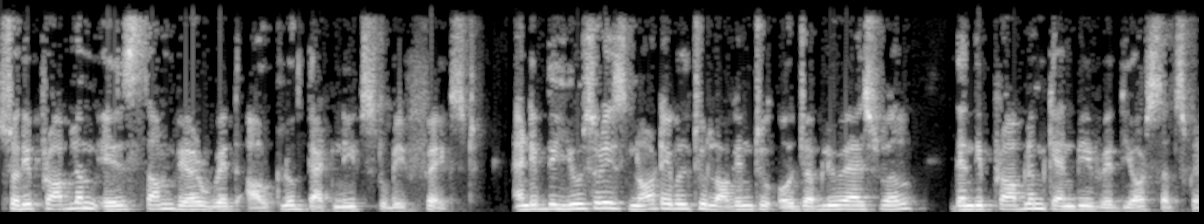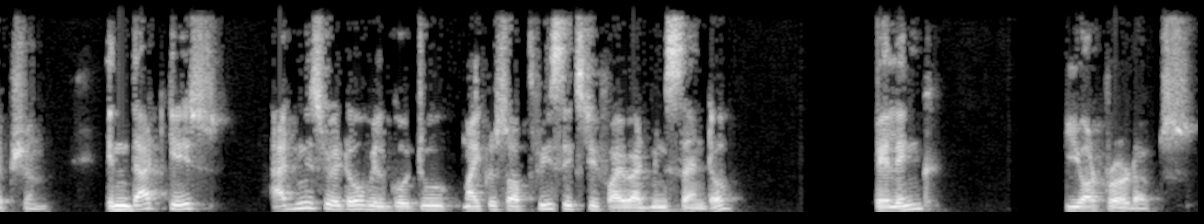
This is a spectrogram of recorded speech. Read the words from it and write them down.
So the problem is somewhere with Outlook that needs to be fixed. And if the user is not able to log into OWA as well, then the problem can be with your subscription. In that case, administrator will go to Microsoft 365 Admin Center, billing, your products.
